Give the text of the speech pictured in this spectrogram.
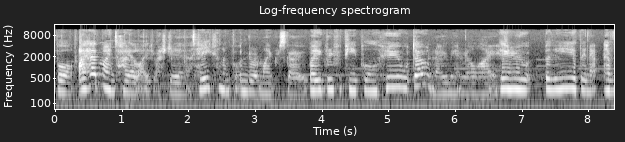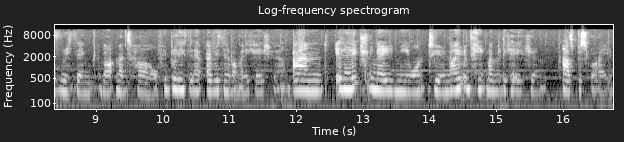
but I had my entire life last year taken and put under a microscope by a group of people who don't know me in real life, who believe they know everything about mental health, who believe they know everything about medication. And it literally made me want to not even take my medication as prescribed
